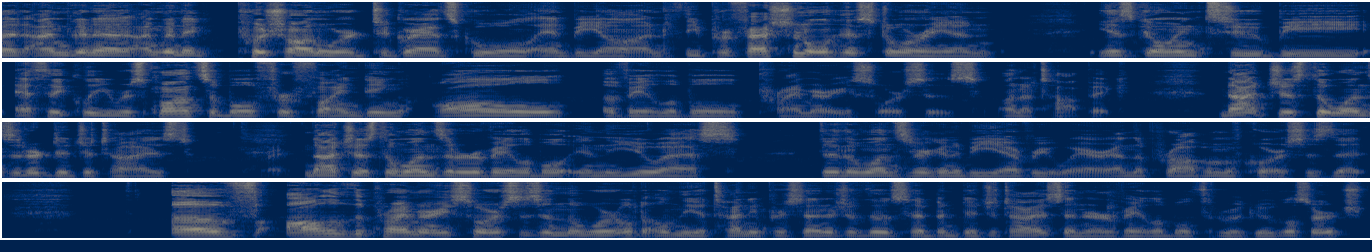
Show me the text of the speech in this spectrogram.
but i'm gonna i'm gonna push onward to grad school and beyond the professional historian is going to be ethically responsible for finding all available primary sources on a topic, not just the ones that are digitized, right. not just the ones that are available in the US. They're the ones that are going to be everywhere. And the problem, of course, is that of all of the primary sources in the world, only a tiny percentage of those have been digitized and are available through a Google search.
